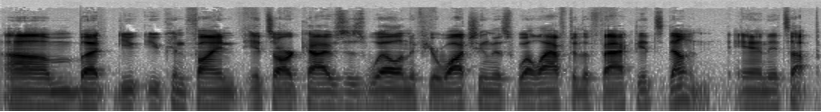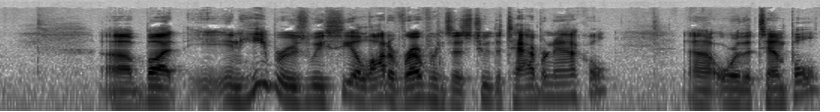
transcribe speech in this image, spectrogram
um, but you, you can find its archives as well. And if you're watching this well after the fact, it's done and it's up. Uh, but in Hebrews, we see a lot of references to the tabernacle uh, or the temple.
